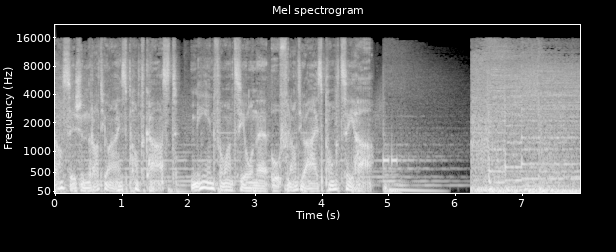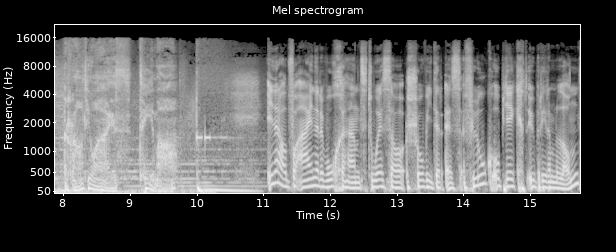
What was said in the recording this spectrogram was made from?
Das ist ein Radio 1 Podcast. Mehr Informationen auf radio1.ch. Radio 1 Thema. Innerhalb von einer Woche haben die USA schon wieder ein Flugobjekt über ihrem Land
